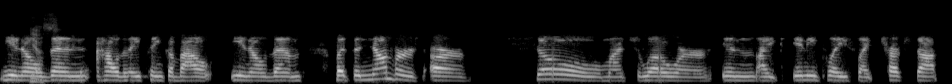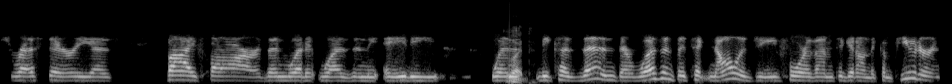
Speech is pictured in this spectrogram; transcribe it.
you know, yes. than how they think about, you know, them. But the numbers are so much lower in like any place like truck stops, rest areas by far than what it was in the 80s when Good. because then there wasn't the technology for them to get on the computer and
